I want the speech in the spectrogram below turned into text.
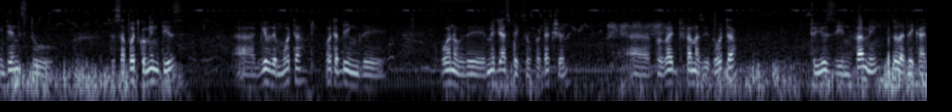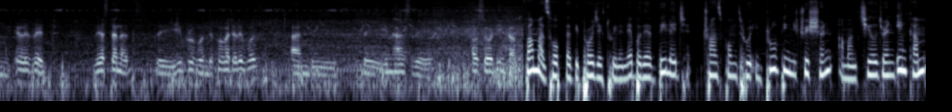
intends to to support communities, give them water, water being the one of the major aspects of production, uh, provide farmers with water to use in farming so that they can elevate their standards, they improve on the poverty levels, and they, they enhance the household income. Farmers hope that the project will enable their village transform through improving nutrition among children, income,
